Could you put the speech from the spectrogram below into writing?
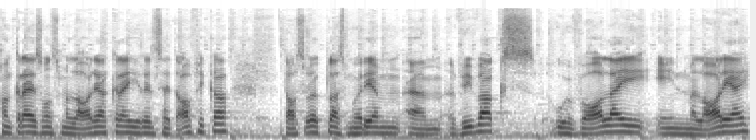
gaan kry as ons malaria kry hier in Suid-Afrika. Daar's ook Plasmodium ehm um, vivax, ovale en malariae.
